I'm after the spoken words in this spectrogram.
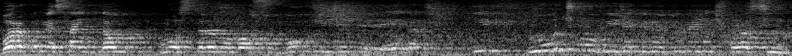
Bora começar então mostrando o nosso Golf GT Benga, que no último vídeo aqui no YouTube a gente falou assim,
